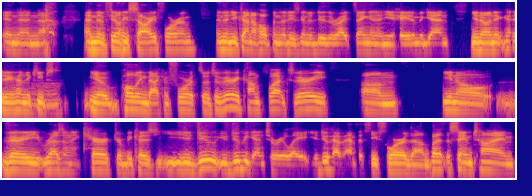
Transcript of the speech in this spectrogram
and then uh, and then feeling sorry for him, and then you kind of hoping that he's going to do the right thing, and then you hate him again. You know, and it, it kind of keeps mm-hmm you know pulling back and forth. So it's a very complex very um you know very resonant character because you do you do begin to relate. You do have empathy for them but at the same time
